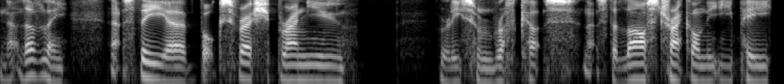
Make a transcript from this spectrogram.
isn't that lovely? That's the uh, box fresh, brand new release from Rough Cuts. That's the last track on the EP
